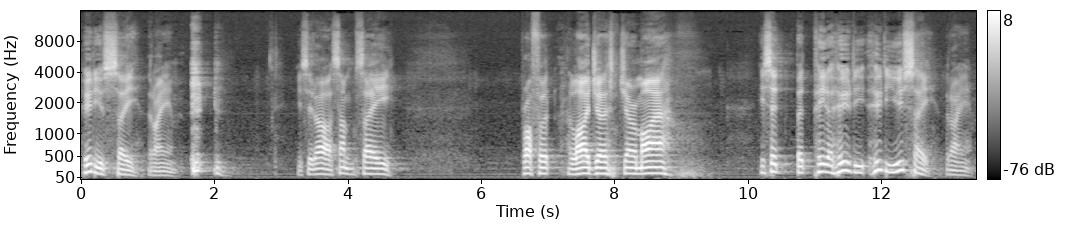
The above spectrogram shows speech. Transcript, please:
Who do you say that I am? He said, Oh, some say prophet, Elijah, Jeremiah. He said, But Peter, who do who do you say that I am?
